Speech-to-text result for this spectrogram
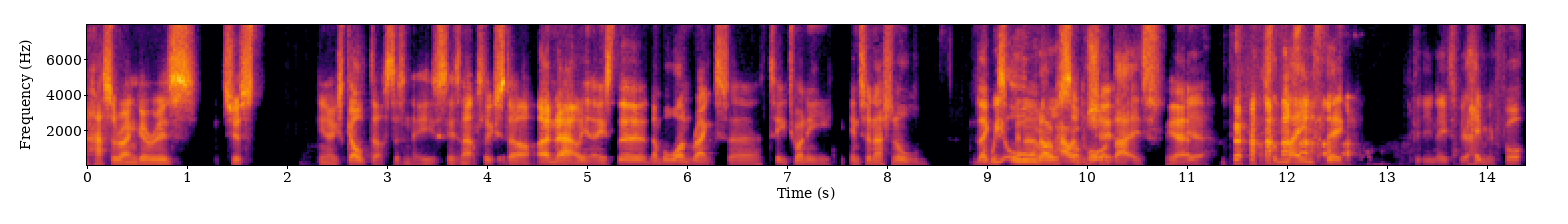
Hasaranga is just. You know, he's gold dust, isn't he? He's, he's an absolute star. And now, you know, he's the number one ranked uh, T20 international. leg we all know how important shit. that is. Yeah. yeah, that's the main thing that you need to be aiming for.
